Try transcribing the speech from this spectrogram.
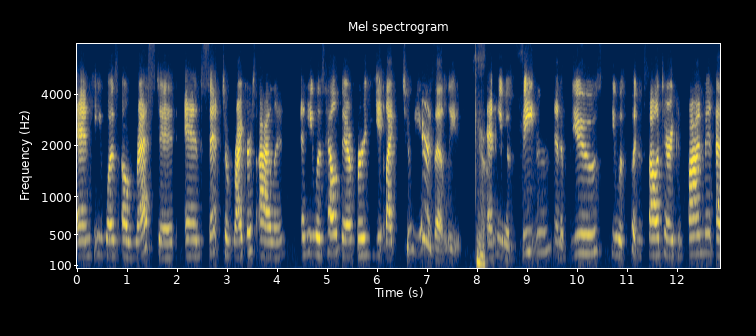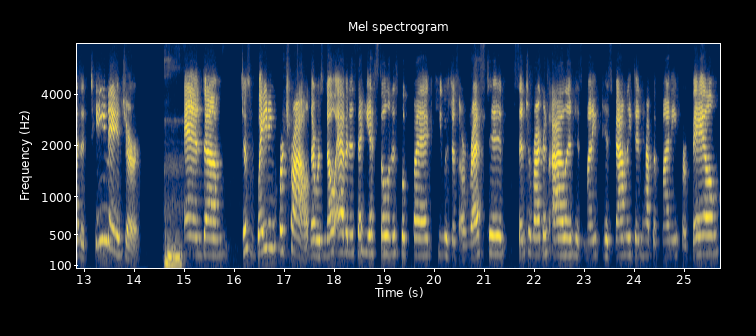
and he was arrested and sent to Rikers Island, and he was held there for like two years at least. Yeah. And he was beaten and abused. He was put in solitary confinement as a teenager, mm-hmm. and um, just waiting for trial. There was no evidence that he had stolen his book bag. He was just arrested, sent to Rikers Island. His money, his family didn't have the money for bail.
